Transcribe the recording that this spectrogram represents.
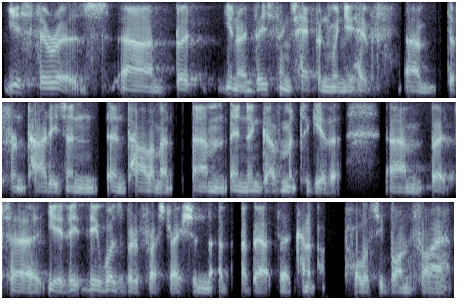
Yes, there is. Um, but, you know, these things happen when you have um, different parties in, in Parliament um, and in government together. Um, but, uh, yeah, there, there, was a bit of frustration about the kind of policy bonfire.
